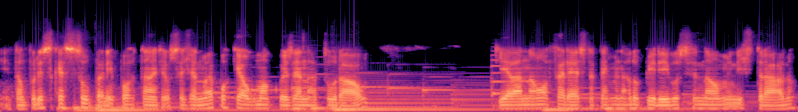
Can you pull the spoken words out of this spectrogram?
Então, por isso que é super importante, ou seja, não é porque alguma coisa é natural que ela não oferece determinado perigo se não ministrado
